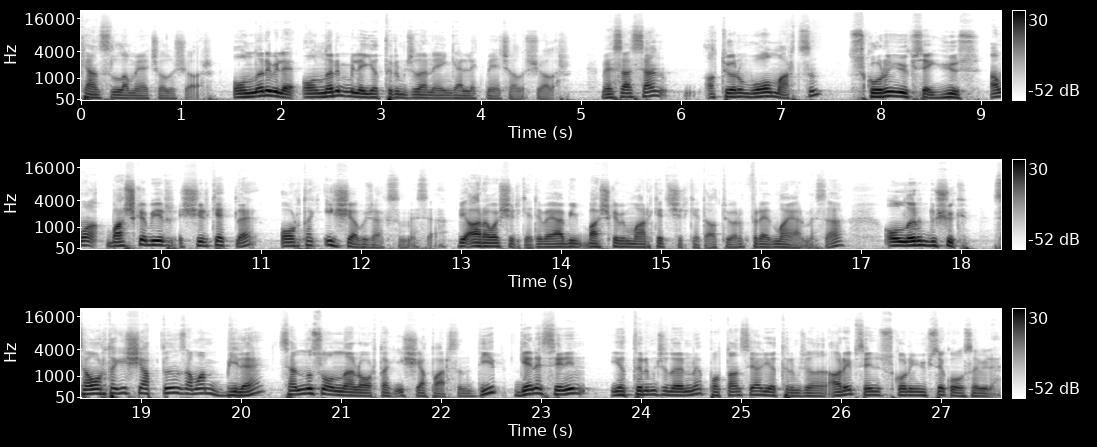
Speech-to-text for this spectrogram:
cancel'lamaya çalışıyorlar. Onları bile onların bile yatırımcılarını engelletmeye çalışıyorlar. Mesela sen atıyorum Walmart'sın. Skorun yüksek 100 ama başka bir şirketle ortak iş yapacaksın mesela. Bir araba şirketi veya bir başka bir market şirketi atıyorum Fred Meyer mesela. Onların düşük. Sen ortak iş yaptığın zaman bile sen nasıl onlarla ortak iş yaparsın deyip gene senin yatırımcılarını, potansiyel yatırımcılarını arayıp senin skorun yüksek olsa bile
